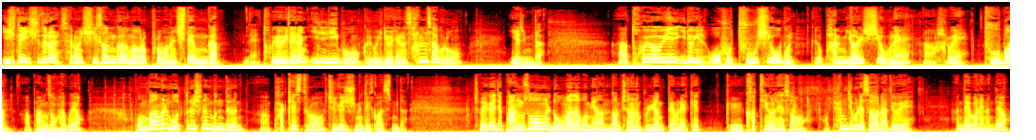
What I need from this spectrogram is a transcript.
이 시대 이슈들을 새로운 시선과 음악으로 풀어보는 시대음감. 네, 토요일에는 1, 2부 그리고 일요일에는 3, 4부로 이어집니다. 아, 토요일, 일요일 오후 2시 5분 그리고 밤 10시 5분에 아, 하루에 두번 아, 방송하고요. 본방을 못 들으시는 분들은 아, 팟캐스트로 즐겨주시면 될 것 같습니다. 저희가 이제 방송을 녹음하다 보면 넘쳐나는 분량 때문에 이렇게 그 커팅을 해서 어, 편집을 해서 라디오에 내보내는데요.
